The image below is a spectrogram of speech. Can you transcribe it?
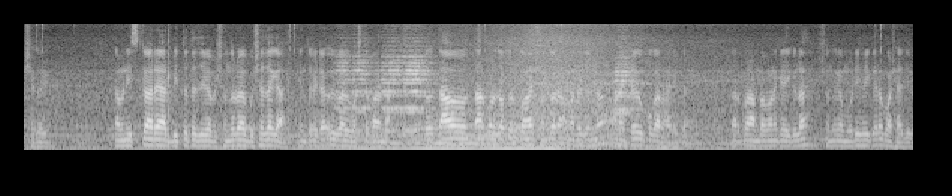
আশা করি। যেমন স্কোয়ারে আর বৃত্ততে যেভাবে সুন্দরভাবে বসে জায়গা, কিন্তু এটা ওইভাবে বসতে পারে না। তো তাও তারপর যতটুকু হয় সুন্দর আমাদের জন্য অনেকটাই উপকার হয় এটা। তারপর আমরা করি এইগুলা সুন্দর মডিফাই করে বসায় দিব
